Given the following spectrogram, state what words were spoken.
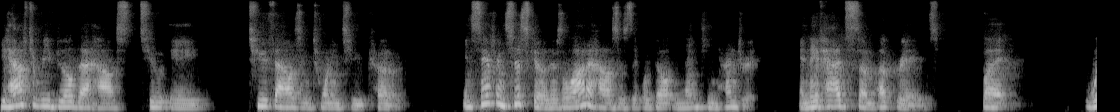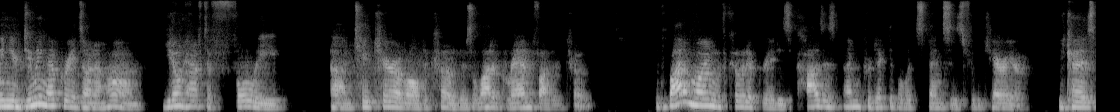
you'd have to rebuild that house to a 2022 code. In San Francisco, there's a lot of houses that were built in 1900 and they've had some upgrades, but when you're doing upgrades on a home, you don't have to fully um, take care of all the code. There's a lot of grandfathered code. But the bottom line with code upgrade is it causes unpredictable expenses for the carrier because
